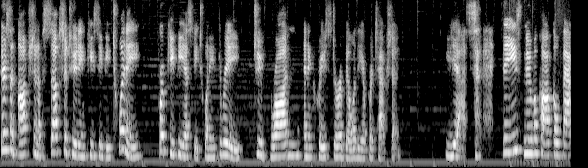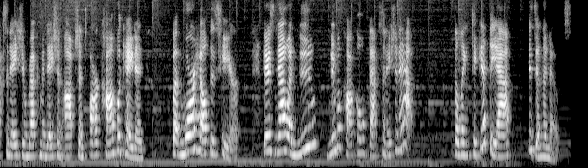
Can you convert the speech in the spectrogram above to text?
there's an option of substituting PCV20 for PPSV23 to broaden and increase durability of protection. Yes, these pneumococcal vaccination recommendation options are complicated, but more help is here. There's now a new pneumococcal vaccination app. The link to get the app is in the notes.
